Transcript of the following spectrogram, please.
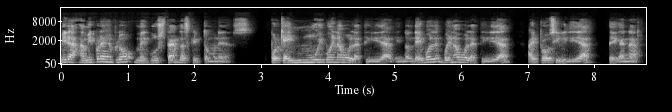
Mira, a mí, por ejemplo, me gustan las criptomonedas porque hay muy buena volatilidad. En donde hay buena volatilidad, hay posibilidad de ganar.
